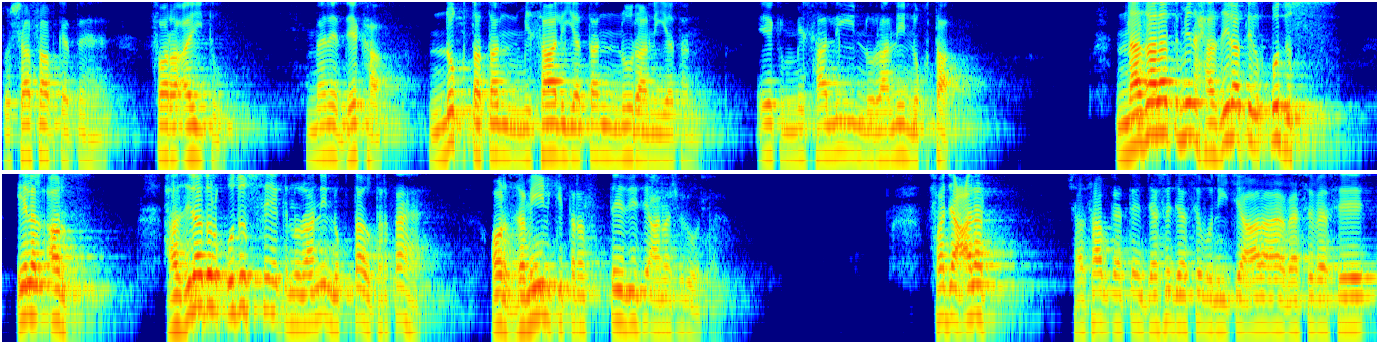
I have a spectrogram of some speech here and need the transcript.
تو شاہ صاحب کہتے ہیں فرعی تو میں نے دیکھا، نقطتاً، مثالیتاً، نورانیتاً۔ ایک مثالی، نورانی نقطہ۔ نزالت من حضیرت القدس الارض۔ حضرت القدس سے ایک نورانی نقطہ اترتا ہے۔ اور زمین کی طرف تیزی سے آنا شروع ہوتا ہے۔ فجعلت، شاہ صاحب کہتے ہیں، جیسے جیسے وہ نیچے آ رہا ہے، ویسے ویسے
